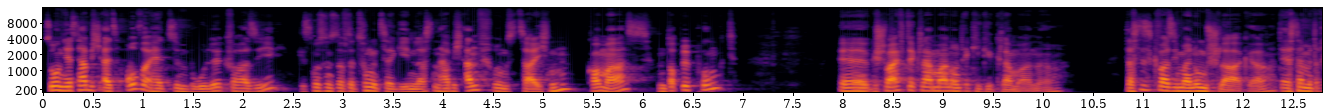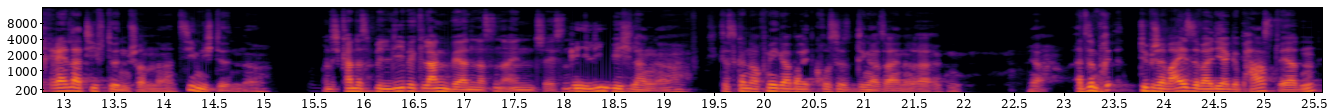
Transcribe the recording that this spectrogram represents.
So, und jetzt habe ich als Overhead-Symbole quasi, jetzt muss man es auf der Zunge zergehen lassen, habe ich Anführungszeichen, Kommas, ein Doppelpunkt, äh, geschweifte Klammern und eckige Klammern. Ne? Das ist quasi mein Umschlag, ja. Der ist damit relativ dünn schon, ne? ziemlich dünn. Ne? Und ich kann das beliebig lang werden lassen, ein JSON? Beliebig lang, ja. Das können auch Megabyte große Dinger sein. Oder, ja. Also typischerweise, weil die ja geparst werden.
